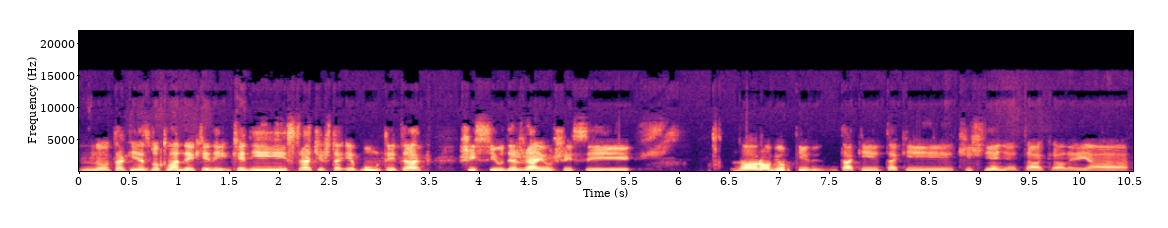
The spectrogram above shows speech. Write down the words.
No tak jest dokładnie, kiedy, kiedy stracisz takie punkty, tak? Wszyscy uderzają, wszyscy no, robią takie, takie ciśnienie, tak, ale ja,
